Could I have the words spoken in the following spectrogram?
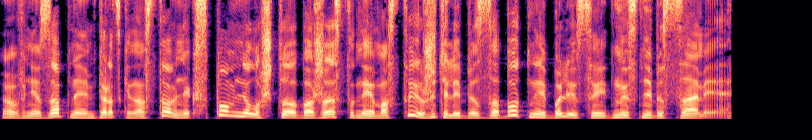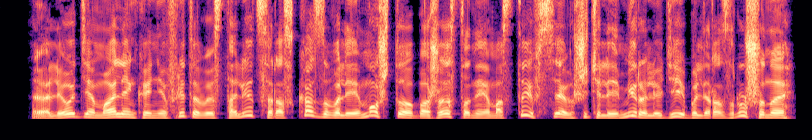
Внезапно имперский наставник вспомнил, что божественные мосты жители Беззаботные были соединены с небесами. Люди маленькой нефритовой столицы рассказывали ему, что божественные мосты всех жителей мира людей были разрушены,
